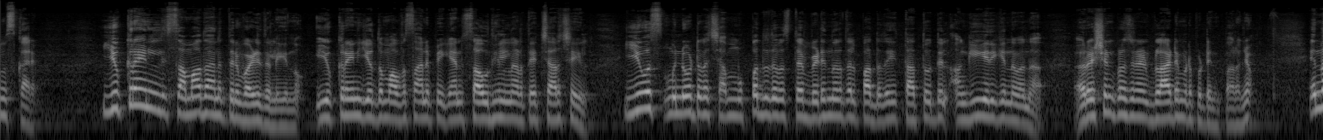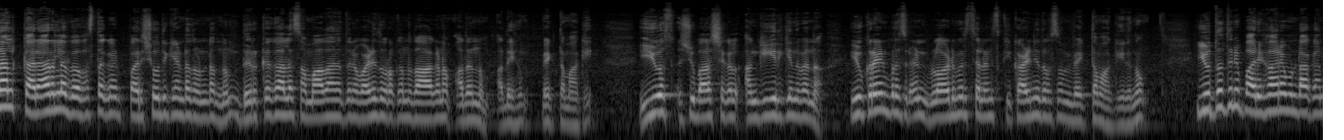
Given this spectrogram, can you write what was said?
നമസ്കാരം. യുക്രൈനിൽ സമാധാനത്തിന് വഴി തെളിയുന്നു. യുക്രൈൻ യുദ്ധം അവസാനിപ്പിക്കാൻ സൗദിയിൽ നടത്തിയ ചർച്ചയിൽ യു എസ് മുന്നോട്ട് വെച്ച മുപ്പത് ദിവസത്തെ വെടിനിർത്തൽ പദ്ധതി തത്വത്തിൽ അംഗീകരിക്കുന്നുവെന്ന് റഷ്യൻ പ്രസിഡന്റ് വ്ളാഡിമിർ പുടിൻ പറഞ്ഞു. എന്നാൽ കരാറിലെ വ്യവസ്ഥകൾ പരിശോധിക്കേണ്ടതുണ്ടെന്നും ദീർഘകാല സമാധാനത്തിന് വഴി തുറക്കുന്നതാകണം അതെന്നും അദ്ദേഹം വ്യക്തമാക്കി. യു എസ് ശുപാർശകൾ അംഗീകരിക്കുന്നുവെന്ന് യുക്രൈൻ പ്രസിഡന്റ് വ്ളാഡിമിർ സെലൻസ്കി കഴിഞ്ഞ ദിവസം വ്യക്തമാക്കിയിരുന്നു. യുദ്ധത്തിന് പരിഹാരമുണ്ടാക്കാൻ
